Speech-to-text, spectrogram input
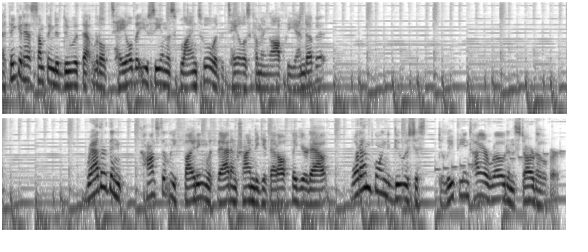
I think it has something to do with that little tail that you see in the spline tool where the tail is coming off the end of it. Rather than constantly fighting with that and trying to get that all figured out, what I'm going to do is just delete the entire road and start over.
